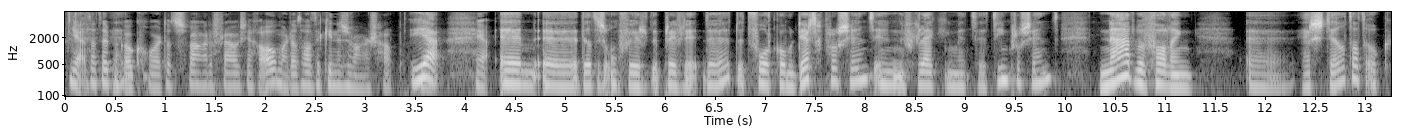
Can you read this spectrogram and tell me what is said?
Ja, dat heb ik ook gehoord. Dat zwangere vrouwen zeggen: Oh, maar dat had ik in de zwangerschap. Ja, ja. en uh, dat is ongeveer de, de, het voorkomen 30% in vergelijking met uh, 10%. Na de bevalling uh, herstelt dat ook,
